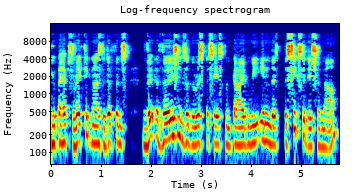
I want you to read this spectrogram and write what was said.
you perhaps recognize the different versions of the risk assessment guide. We're in the, the sixth edition now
